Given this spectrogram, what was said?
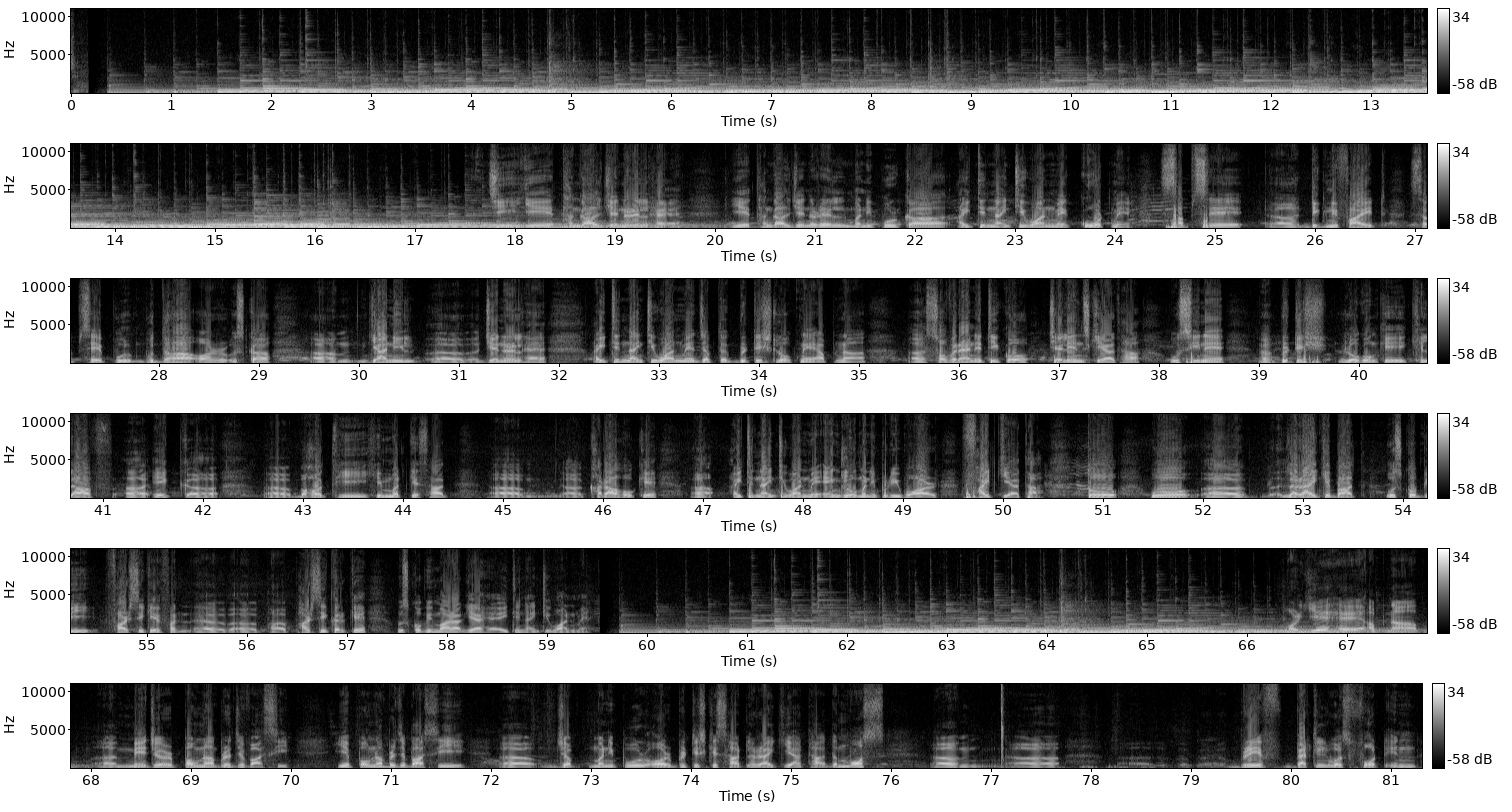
थंगाल जनरल है, ये थंगाल जनरल मणिपुर का 1891 में कोर्ट में सबसे डिग्निफाइड सबसे बुद्धा और उसका ज्ञानी जनरल है। 1891 में जब तक ब्रिटिश लोग ने अपना सॉवरेनिटी को चैलेंज किया था, उसी ने ब्रिटिश लोगों के खिलाफ एक बहुत ही हिम्मत के साथ खड़ा होके 1891 में एंग्लो मणिपुरी वॉर फाइट किया था। तो वो लड़ाई के बाद उसको भी फारसी के फन फारसी करके उसको भी मारा गया है 1891 में। और ये है अपना मेजर पौना ब्रजवासी। ये पौना ब्रजवासी जब मणिपुर और ब्रिटिश के साथ लड़ाई किया था the most um, uh, brave battle was fought in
